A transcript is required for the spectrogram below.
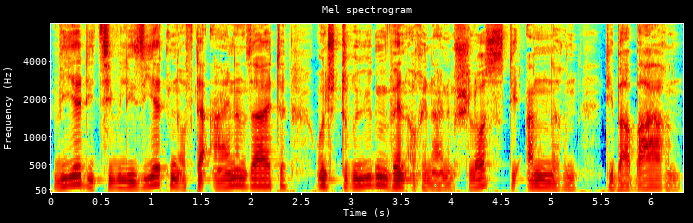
Wir, die Zivilisierten auf der einen Seite und drüben, wenn auch in einem Schloss, die anderen, die Barbaren.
